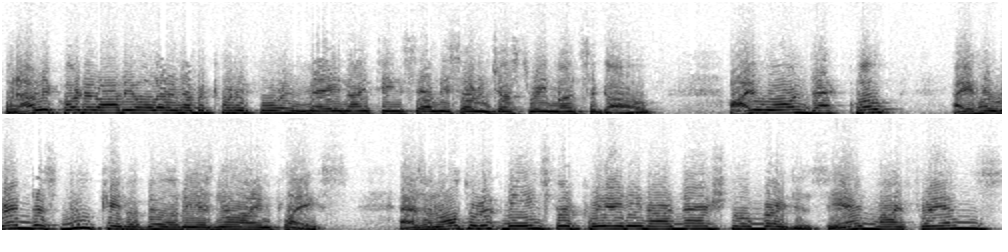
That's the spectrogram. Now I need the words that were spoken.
When I recorded AUDIO LETTER No. 24 in May 1977, just three months ago, I warned that, quote, a horrendous new capability is now in place as an alternate means for creating our national emergency, and, my friends,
